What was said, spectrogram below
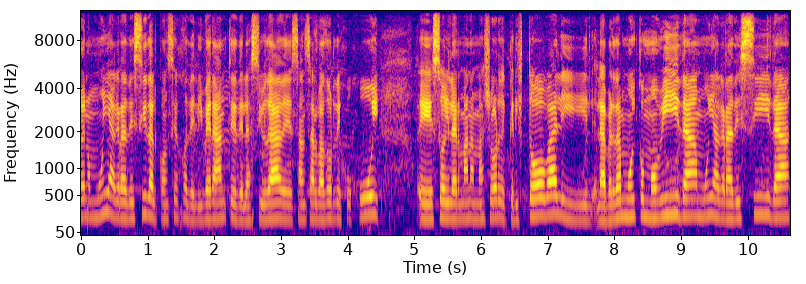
bueno, muy agradecida al Consejo Deliberante de la ciudad de San Salvador de Jujuy, eh, soy la hermana mayor de Cristóbal y la verdad muy conmovida, muy agradecida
